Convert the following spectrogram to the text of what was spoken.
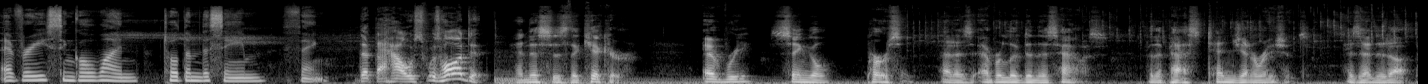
Every single one told them the same thing that the house was haunted. And this is the kicker every single person that has ever lived in this house for the past 10 generations has ended up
